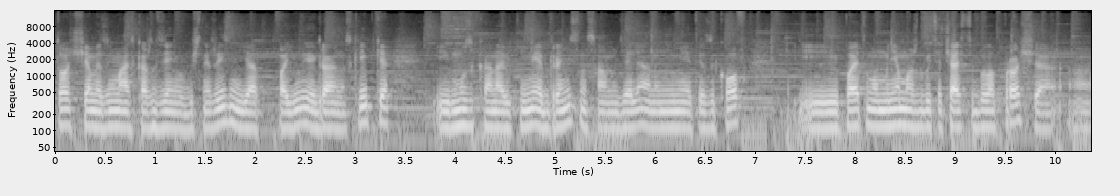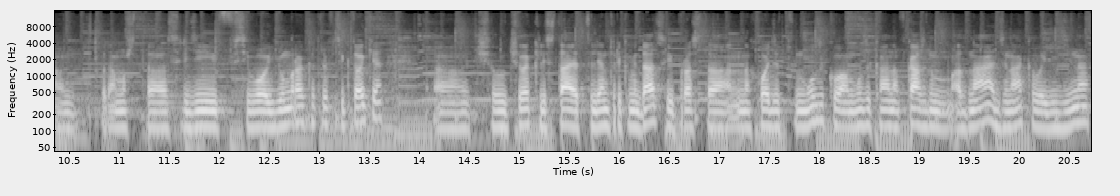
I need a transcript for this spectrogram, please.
то, чем я занимаюсь каждый день в обычной жизни. Я пою, я играю на скрипке. И музыка, она ведь не имеет границ на самом деле, она не имеет языков. И поэтому мне, может быть, отчасти было проще, потому что среди всего юмора, который в ТикТоке, человек листает ленту рекомендаций и просто находит музыку, а музыка, она в каждом одна, одинаковая, едина.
